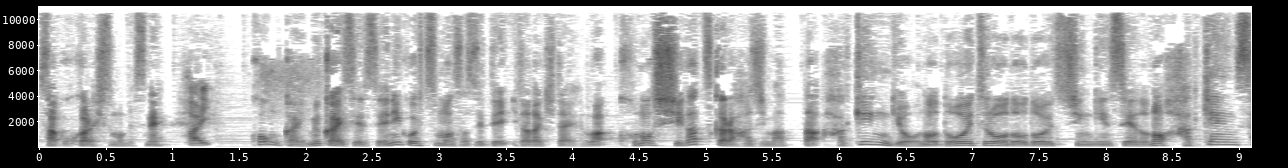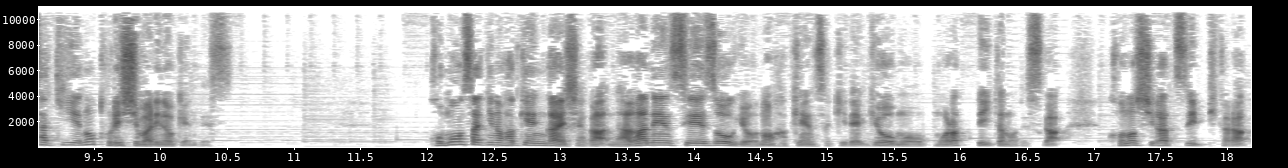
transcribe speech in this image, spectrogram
さあ、ここから質問ですね。はい。今回、向井先生にご質問させていただきたいのは、この4月から始まった派遣業の同一労働同一賃金制度の派遣先への取り締まりの件です。顧問先の派遣会社が長年製造業の派遣先で業務をもらっていたのですが、この4月1日から、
